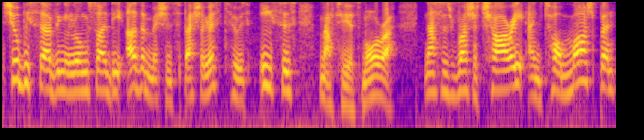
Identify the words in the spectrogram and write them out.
She'll be serving alongside the other mission specialist, who is ESA's Matthias Maurer. NASA's Raja Chari and Tom Marshburn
